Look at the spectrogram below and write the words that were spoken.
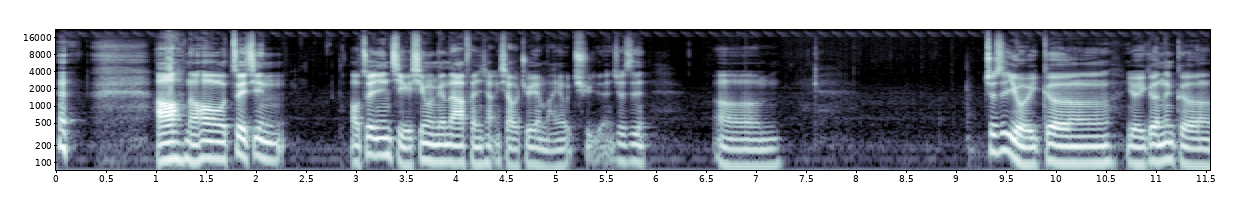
好，然后最近哦，最近几个新闻跟大家分享一下，我觉得也蛮有趣的，就是。嗯，就是有一个有一个那个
